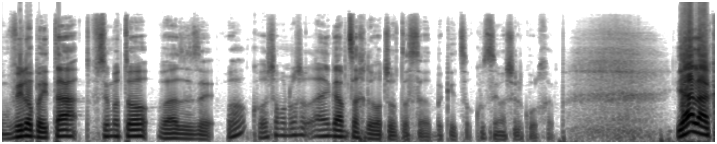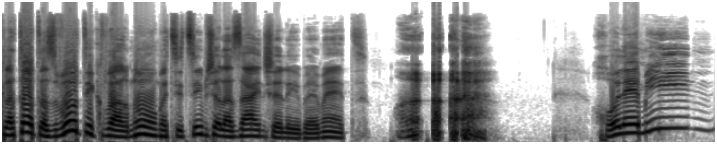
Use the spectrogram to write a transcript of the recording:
מביא לו בעיטה, תופסים אותו, ואז זה, או, קורה שם משהו, אני גם צריך לראות שוב את הסרט, בקיצור, כוסימה של כולכם. יאללה, הקלטות, עזבו אותי כבר, נו, מציצים של הזין שלי, באמת. חולה מין!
